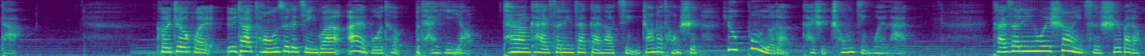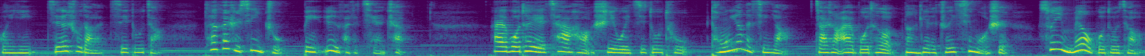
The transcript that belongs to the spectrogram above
大。可这回与他同岁的警官艾伯特不太一样。他让凯瑟琳在感到紧张的同时，又不由得开始憧憬未来。凯瑟琳因为上一次失败的婚姻，接触到了基督教，她开始信主并愈发的虔诚。艾伯特也恰好是一位基督徒，同样的信仰，加上艾伯特猛烈的追妻模式，所以没有过多久，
